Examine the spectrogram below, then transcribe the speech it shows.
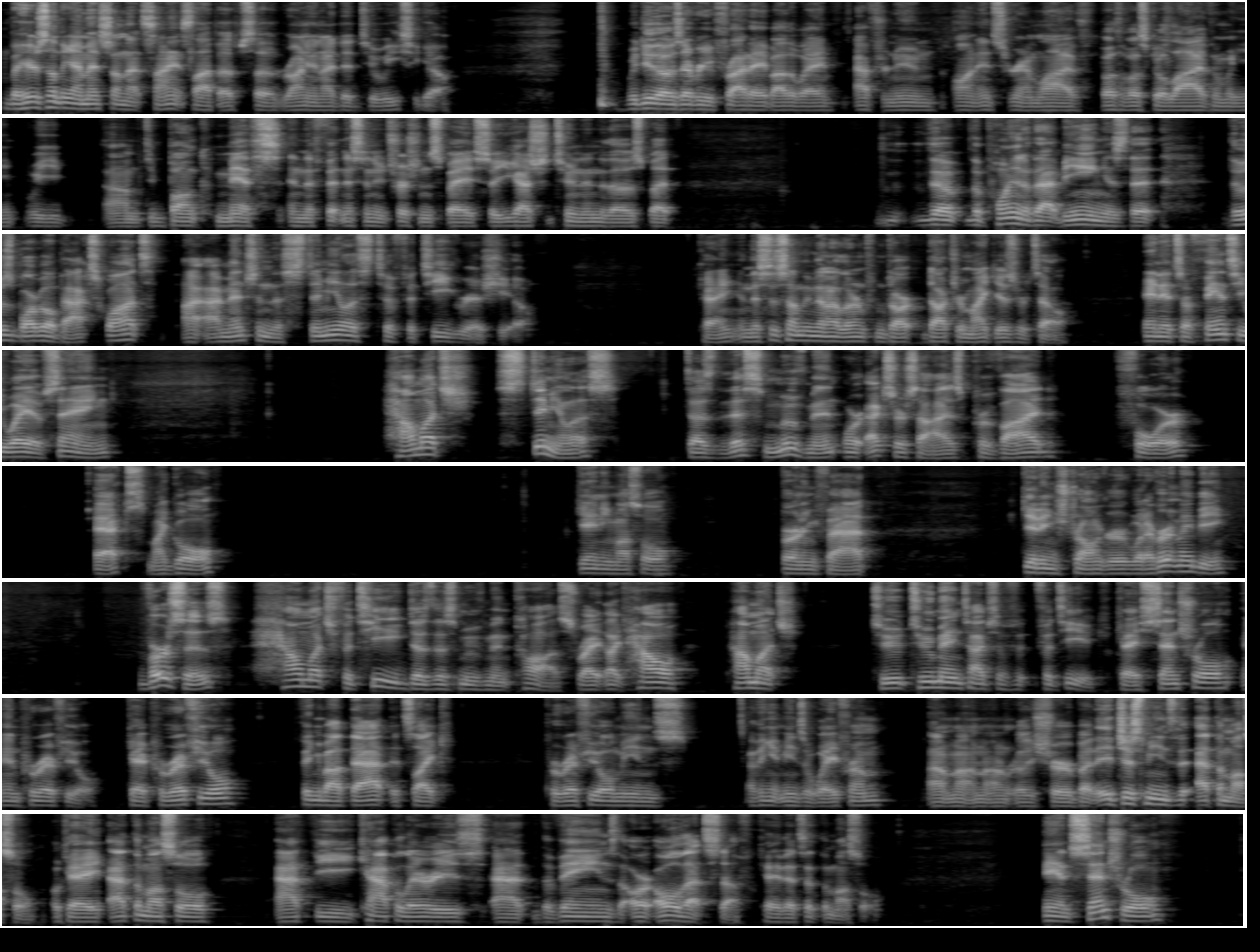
But here's something I mentioned on that Science Lab episode Ronnie and I did two weeks ago. We do those every Friday, by the way, afternoon on Instagram Live. Both of us go live and we we um, debunk myths in the fitness and nutrition space. So you guys should tune into those. But the the point of that being is that those barbell back squats, I, I mentioned the stimulus to fatigue ratio. Okay. And this is something that I learned from Dr. Mike Israetel. And it's a fancy way of saying how much stimulus does this movement or exercise provide for X, my goal, gaining muscle, burning fat, getting stronger, whatever it may be, versus how much fatigue does this movement cause right? Like how how much two two main types of fatigue okay? Central and peripheral okay? Peripheral think about that. It's like peripheral means i think it means away from i'm not, I'm not really sure but it just means at the muscle okay at the muscle at the capillaries at the veins or all that stuff okay that's at the muscle and central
